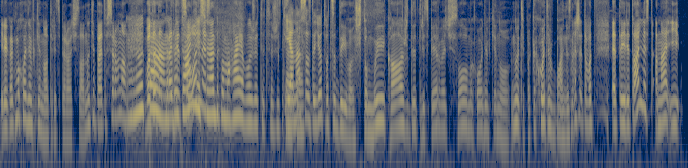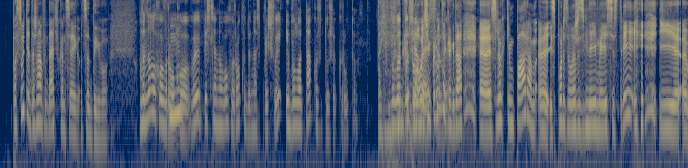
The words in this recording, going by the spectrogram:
Или как мы ходим в кино 31 числа. Ну, типа, это все равно ну, вот та, эта традиционность. Вона допомагає вижити це життя. И она создает вот это диво, что мы каждое 31 число мы ходим в кино. Ну, типа, как ходим в баню. Знаешь, это вот, эта и ритуальность, она і, по суті, должна видати в кінці оце диво. Минулого року mm-hmm. ви після нового року до нас прийшли, і було також дуже круто. Да, было, дуже было очень круто, когда э, с легким паром э, испортила жизнь мне и моей сестре, и э,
